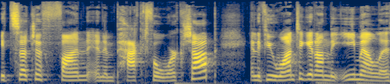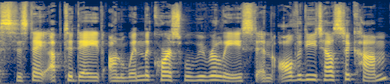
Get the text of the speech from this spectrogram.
It's such a fun and impactful workshop. And if you want to get on the email list to stay up to date on when the course will be released and all the details to come,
